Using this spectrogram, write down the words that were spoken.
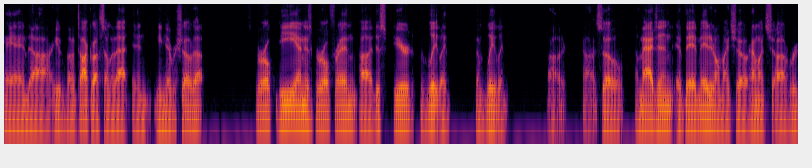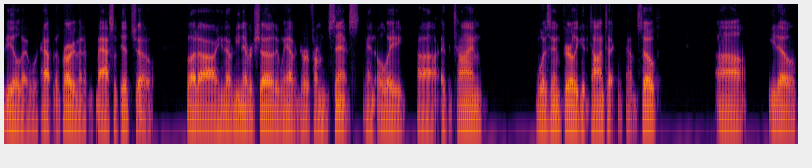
and uh, he was going to talk about some of that, and he never showed up. His girl, he and his girlfriend uh, disappeared completely, completely. so imagine if they had made it on my show, how much reveal that would happen. Probably been a massive hit show. But uh, you know, he never showed, and we haven't heard from him since. And Ole, uh, at the time, was in fairly good contact with them. So, uh, you know,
